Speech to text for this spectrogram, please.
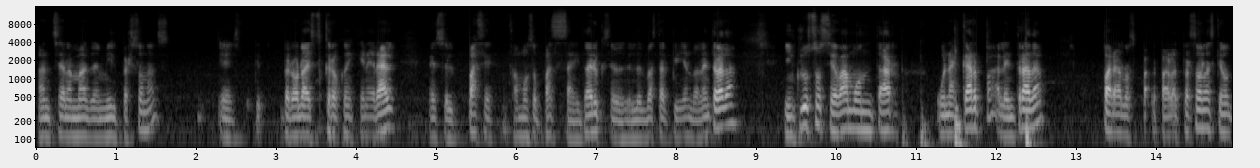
antes eran más de mil personas, este, pero ahora es, creo que en general es el pase, el famoso pase sanitario que se les va a estar pidiendo a la entrada. Incluso se va a montar una carpa a la entrada para, los, para las personas que no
